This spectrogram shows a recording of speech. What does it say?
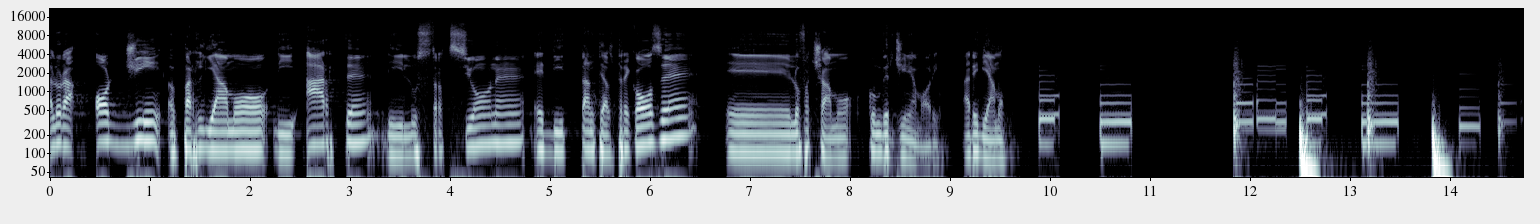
Allora, oggi eh, parliamo di arte, di illustrazione e di tante altre cose e lo facciamo con Virginia Mori. Arriviamo.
